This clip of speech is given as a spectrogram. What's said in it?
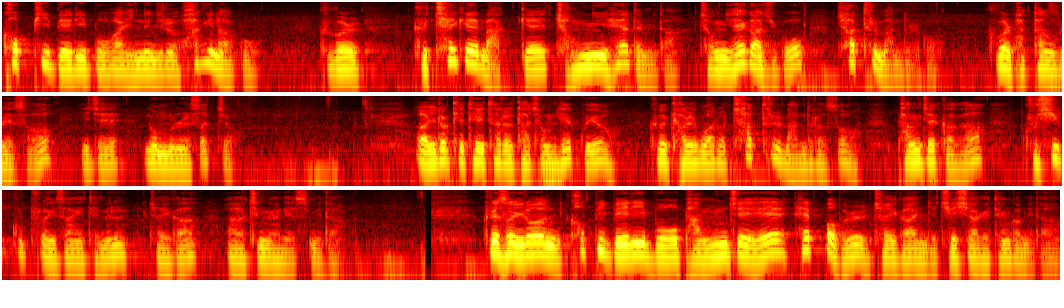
커피 베리보가 있는지를 확인하고 그걸 그 책에 맞게 정리해야 됩니다. 정리해가지고 차트를 만들고 그걸 바탕으로 해서 이제 논문을 썼죠. 어, 이렇게 데이터를 다 정리했고요. 그 결과로 차트를 만들어서 방제가가 99% 이상이 되면 저희가 어, 증명했습니다. 그래서 이런 커피 베리보 방제의 해법을 저희가 이제 제시하게 된 겁니다.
